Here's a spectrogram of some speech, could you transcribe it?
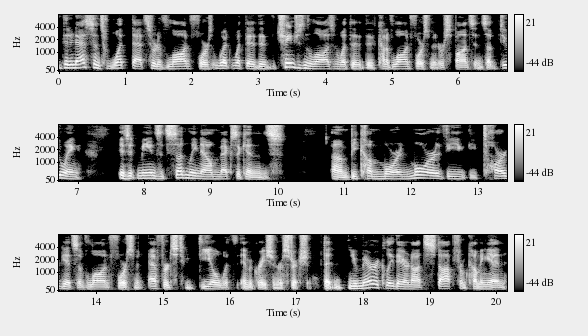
that in essence, what that sort of law enforcement, what what the, the, the changes in the laws and what the the kind of law enforcement response ends up doing is it means that suddenly now Mexicans um, become more and more the the targets of law enforcement efforts to deal with immigration restriction. That numerically they are not stopped from coming in,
